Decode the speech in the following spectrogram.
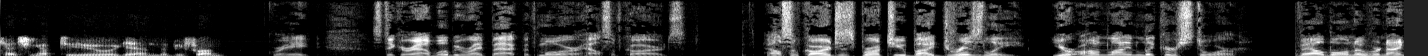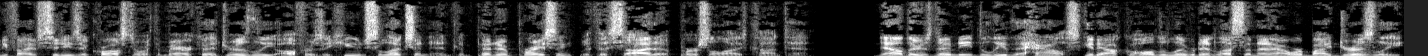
catching up to you again. That'd be fun. Great. Stick around. We'll be right back with more House of Cards. House of Cards is brought to you by Drizly, your online liquor store. Available in over 95 cities across North America, Drizly offers a huge selection and competitive pricing with a side of personalized content. Now there's no need to leave the house. Get alcohol delivered in less than an hour by Drizly.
